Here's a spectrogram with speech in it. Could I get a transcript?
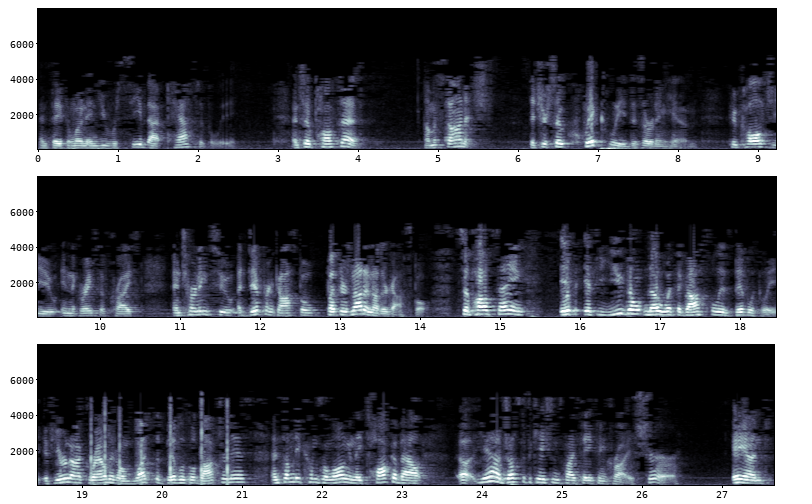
and faith alone, and you receive that passively. And so Paul says, I'm astonished that you're so quickly deserting him who called you in the grace of Christ and turning to a different gospel, but there's not another gospel. So Paul's saying, if, if you don't know what the gospel is biblically, if you're not grounded on what the biblical doctrine is, and somebody comes along and they talk about, uh, yeah, justification's by faith in Christ, sure, and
